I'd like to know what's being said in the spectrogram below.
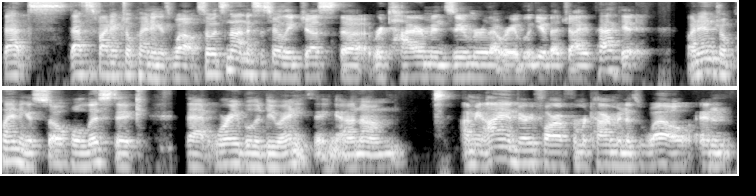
that's, that's financial planning as well. So it's not necessarily just the retirement Zoomer that we're able to give that giant packet. Financial planning is so holistic that we're able to do anything. And, um, I mean, I am very far off from retirement as well. And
